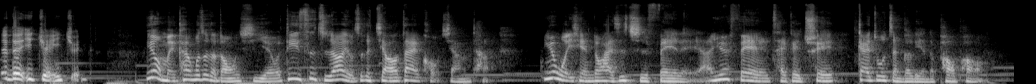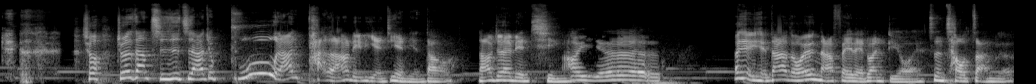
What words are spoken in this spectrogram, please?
对对，一卷一卷的。因为我没看过这个东西耶，我第一次知道有这个胶带口香糖。因为我以前都还是吃飞雷啊，因为飞雷才可以吹盖住整个脸的泡泡。就就是这样吃吃吃啊，就噗，然后就啪，然后连眼睛也黏到了，然后就在那边亲。哎呀！而且以前大家都会拿飞雷乱丢，哎，真的超脏的。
